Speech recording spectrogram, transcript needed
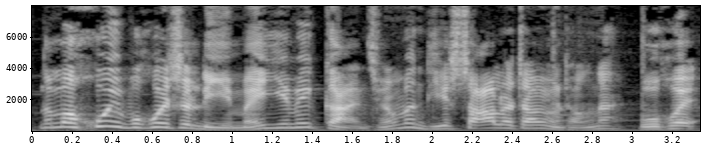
那么会不会是李梅因为感情问题杀了张永成呢？不会，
